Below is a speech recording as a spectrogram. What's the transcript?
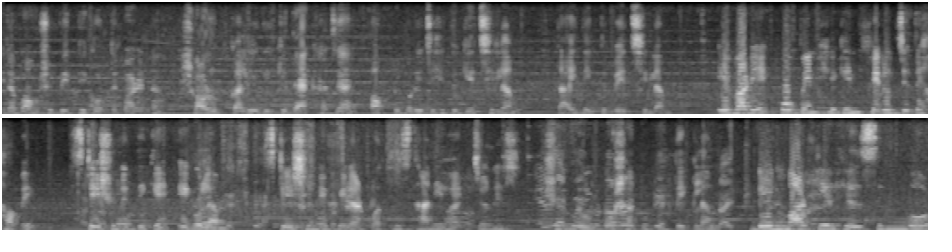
এরা বংশবৃদ্ধি করতে পারে না। শরৎকালে এদিকে দেখা যায়, অক্টোবরে যেহেতু গেছিলাম, তাই দেখতে পেয়েছিলাম। এবারে কোপেনহেগেন ফেরত যেতে হবে। স্টেশনের দিকে এগোলাম। স্টেশনে ফেরার পথে স্থানীয় একজনের সুন্দর পোশাক কুকুর দেখলাম। ডেনমার্কের হেলসিংবর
